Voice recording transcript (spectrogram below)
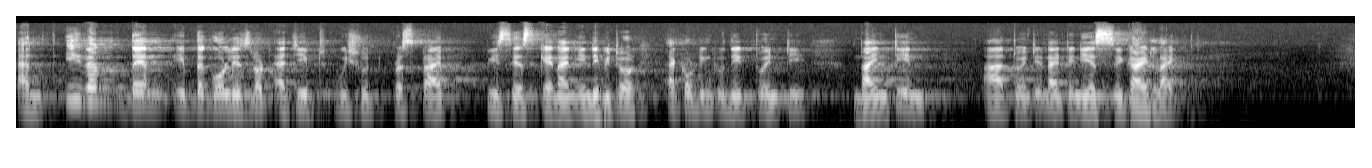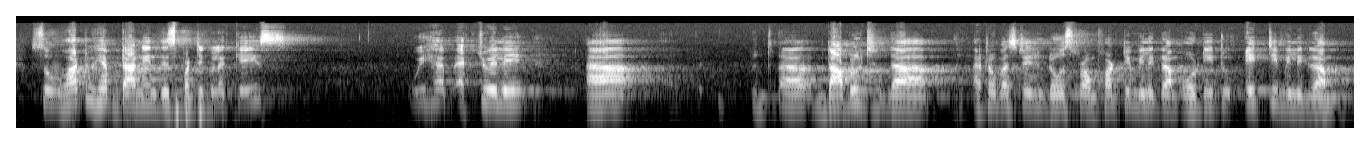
And even then, if the goal is not achieved, we should prescribe PCSK9 inhibitor according to the 2019, uh, 2019 ESC guideline. So what we have done in this particular case, we have actually uh, uh, doubled the atorvastatin dose from 40 milligram OD to 80 milligram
